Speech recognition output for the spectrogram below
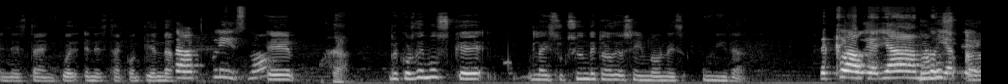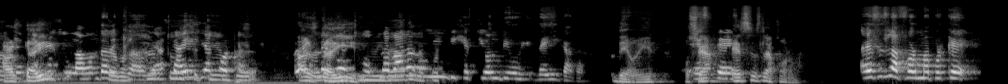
en esta, en esta contienda. Please, ¿no? Eh, Recordemos que la instrucción de Claudio Sheinbaum es unidad. de Claudia, ya Vamos ya te, a- Hasta ahí. la onda de Claudia. Hasta todo ahí este ya tiempo. corta. Hasta me, ahí. Me, va a dar de una indigestión de, de hígado. de oír. O sea, Este- esa es la forma. Esa es la forma, porque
